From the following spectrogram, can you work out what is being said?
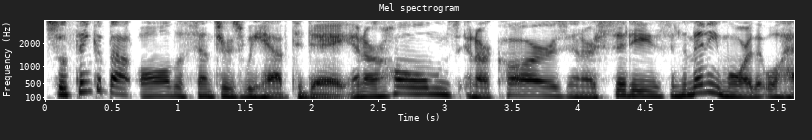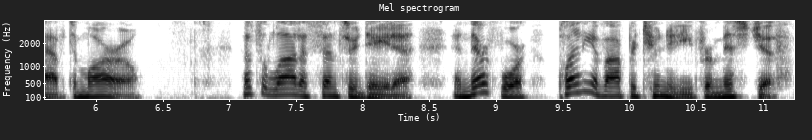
So think about all the sensors we have today in our homes, in our cars, in our cities, and the many more that we'll have tomorrow. That's a lot of sensor data, and therefore plenty of opportunity for mischief.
